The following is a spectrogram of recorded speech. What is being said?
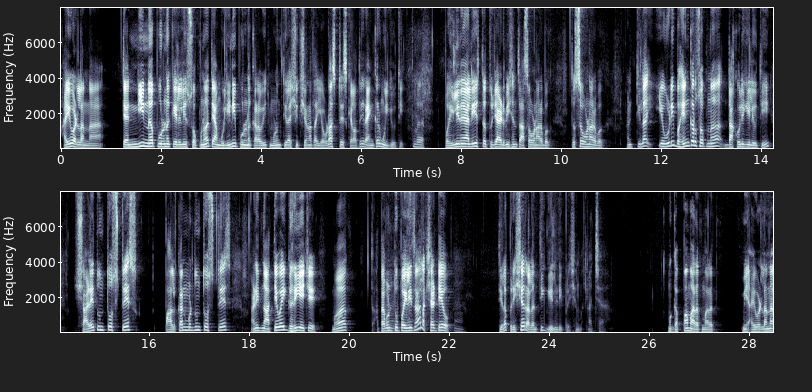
आईवडिलांना त्यांनी न पूर्ण केलेली स्वप्न त्या मुलीनी पूर्ण करावीत म्हणून तिला शिक्षणाचा एवढा स्ट्रेस केला होता. रँकर मुलगी होती. पहिली नाही आलीस तर तुझ्या ॲडमिशनचं असं होणार बघ तसं होणार बघ. आणि तिला एवढी भयंकर स्वप्न दाखवली गेली होती. शाळेतून तो स्ट्रेस पालकांमधून तो स्ट्रेस आणि नातेवाईक घरी यायचे. मग आता पण तू पहिलीच ना लक्षात ठेव. तिला प्रेशर आलं आणि ती गेली डिप्रेशनमध्ये अच्छा. मग गप्पा मारत मारत मी आईवडिलांना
